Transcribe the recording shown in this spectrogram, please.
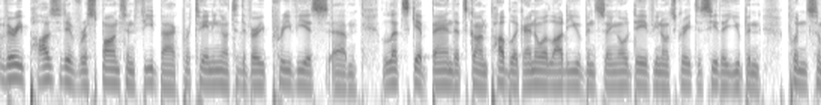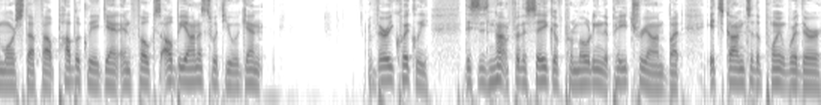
very positive response and feedback pertaining onto the very previous um, let's get banned that's gone public i know a lot of you have been saying oh dave you know it's great to see that you've been putting some more stuff out publicly again and folks i'll be honest with you again very quickly. This is not for the sake of promoting the patreon but it's gotten to the point where there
